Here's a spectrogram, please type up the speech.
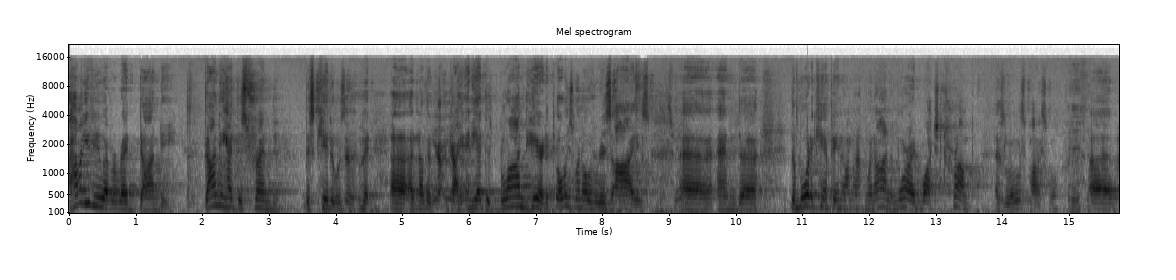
how many of you ever read Dondi? Dondi had this friend, this kid who was a, who had, uh, another gu- guy, and he had this blonde hair that always went over his eyes. Uh, and uh, the more the campaign on- went on, the more I'd watch Trump as little as possible. Uh,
